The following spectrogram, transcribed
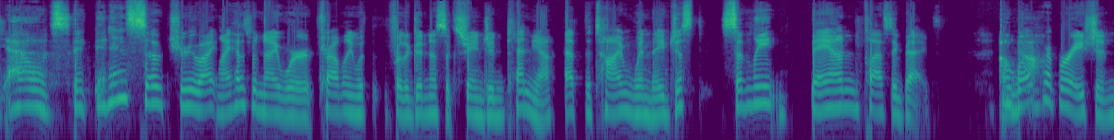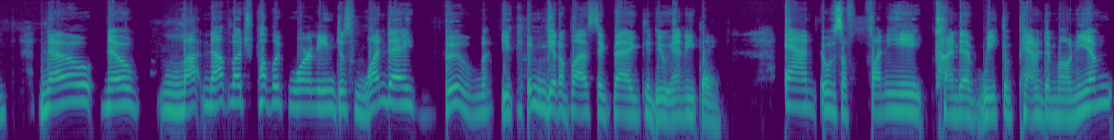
Yes, it, it is so true. I, my husband and I were traveling with for the Goodness Exchange in Kenya at the time when they just suddenly banned plastic bags. Oh, no wow. preparation, no, no, not, not much public warning. Just one day, boom, you couldn't get a plastic bag to do anything. And it was a funny kind of week of pandemonium.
